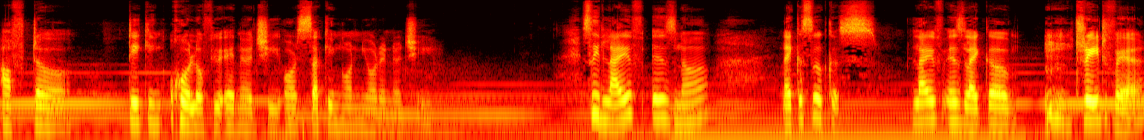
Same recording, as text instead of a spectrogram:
after taking all of your energy or sucking on your energy. See life is na like a circus. Life is like a trade fair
